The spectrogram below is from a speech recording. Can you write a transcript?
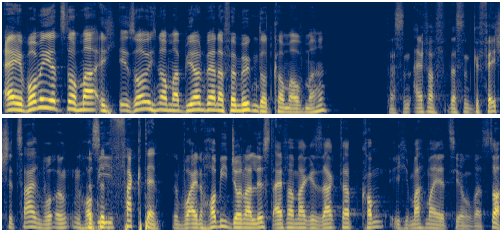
Ey, wollen wir jetzt noch mal, ich, soll ich noch mal björnwernervermögen.com aufmachen? Das sind einfach, das sind gefälschte Zahlen, wo irgendein Das sind Hobby, Fakten. wo ein Hobbyjournalist einfach mal gesagt hat, komm, ich mach mal jetzt hier irgendwas. So,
